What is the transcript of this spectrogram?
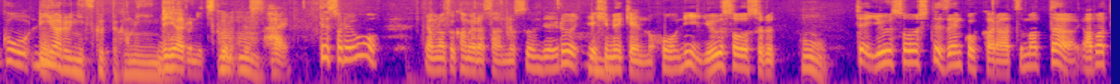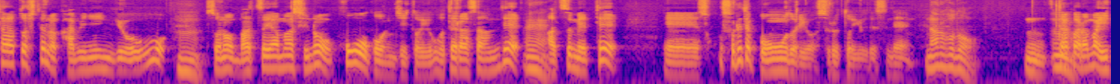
こう、リアルに作った紙人形。リアルに作るんです。うんはい。で、それを山中カメラさんの住んでいる愛媛県の方に郵送する。ほで、郵送して全国から集まったアバターとしての紙人形を、ううん。その松山市の宝厳寺というお寺さんでええ集めて、えーそそれで盆踊りをするというですね。なるほど。うん、だからまあ言っ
